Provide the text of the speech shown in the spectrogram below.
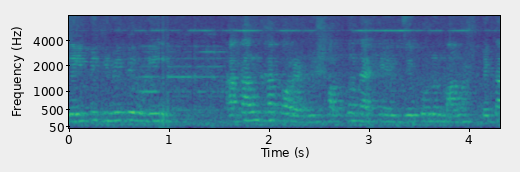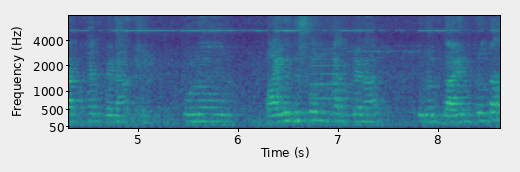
যেই পৃথিবীতে উনি আকাঙ্ক্ষা করেন, উনি স্বপ্ন দেখেন যে কোনো মানুষ বেকার থাকবে না, কোনো বায়ু দূষণ থাকবে না, কোনো দারিদ্রতা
